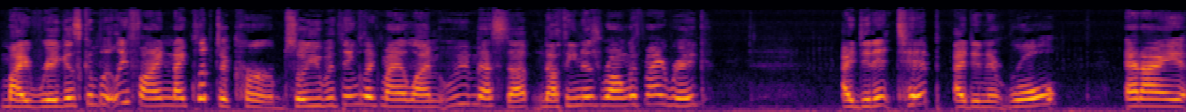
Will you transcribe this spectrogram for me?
My rig is completely fine and I clipped a curb. So you would think like my alignment would be messed up. Nothing is wrong with my rig. I didn't tip, I didn't roll, and I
